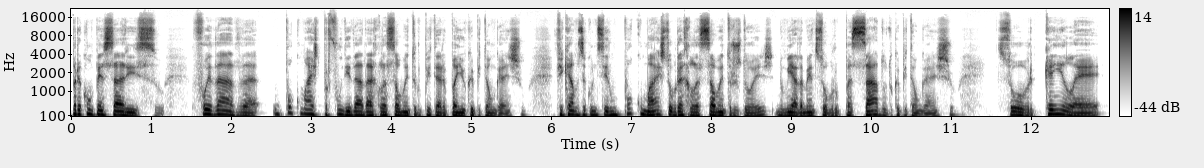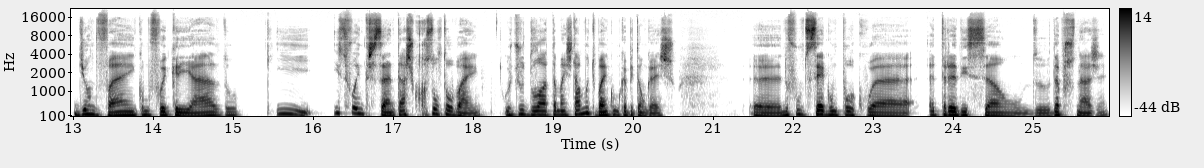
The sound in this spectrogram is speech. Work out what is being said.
para compensar isso, foi dada um pouco mais de profundidade à relação entre o Peter Pan e o Capitão Gancho. Ficámos a conhecer um pouco mais sobre a relação entre os dois, nomeadamente sobre o passado do Capitão Gancho, sobre quem ele é, de onde vem, como foi criado. E isso foi interessante, acho que resultou bem. O Jude Law também está muito bem como Capitão Gancho. Uh, no fundo, segue um pouco a, a tradição de, da personagem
